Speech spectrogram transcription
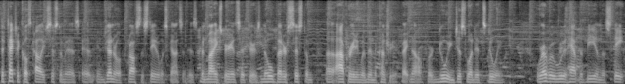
The technical college system is, is, in general across the state of Wisconsin has been my experience that there's no better system uh, operating within the country right now for doing just what it's doing. Wherever we would happen to be in the state,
